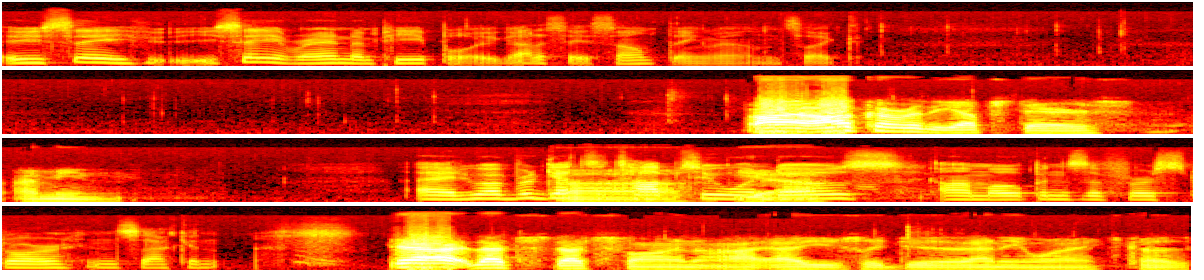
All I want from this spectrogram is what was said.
If you say you say random people, you gotta say something, man. It's like Alright, I'll cover the upstairs. I mean, Alright, whoever gets the top Uh, two yeah. windows um opens the first door in second. yeah, that's that's fine. I, I usually do that anyway, because...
